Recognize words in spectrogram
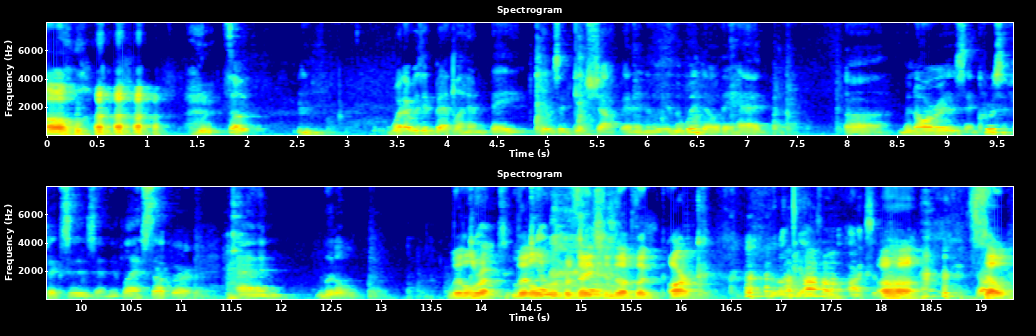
Oh, so, when I was in Bethlehem, they, there was a gift shop, and in the, in the window, they had, uh, menorahs and crucifixes and the Last Supper and little, little, re- Gilt, little gilt, representations of the ark. little gilt arks of. Uh-huh. So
